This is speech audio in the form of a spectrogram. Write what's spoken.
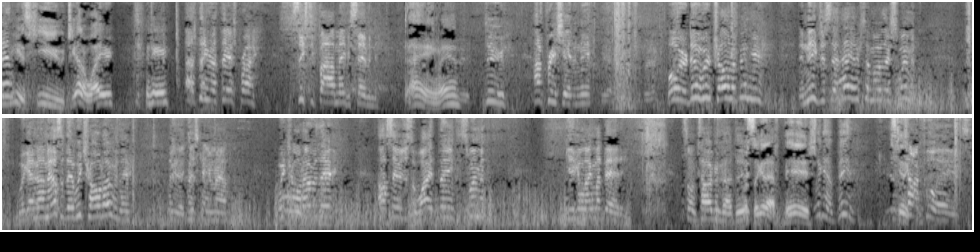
man. He is huge. You got a weigher in here? That thing right there is probably 65, maybe 70. Dang, man. Dude, I appreciate it, Nick. What we were doing, we were trolling up in here, and Nick just said, "Hey, there's something over there swimming." We got nothing else to do. We trolled over there. Look at that, just came out. We trolled over there. All I see was just a white thing swimming, giggling like my daddy. That's what I'm talking about, dude. Let's look at that fish. Look at that big. Let's get chock full of eggs.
